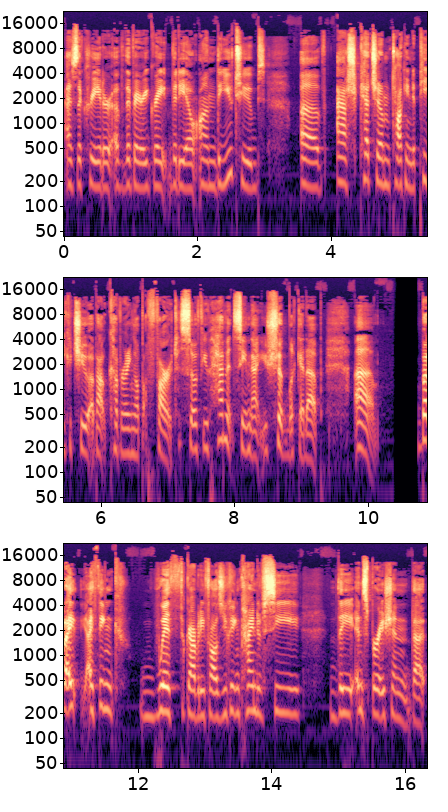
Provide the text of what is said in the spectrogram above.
as the creator of the very great video on the YouTubes of Ash Ketchum talking to Pikachu about covering up a fart. So if you haven't seen that, you should look it up. Um, but I, I think with Gravity Falls, you can kind of see the inspiration that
